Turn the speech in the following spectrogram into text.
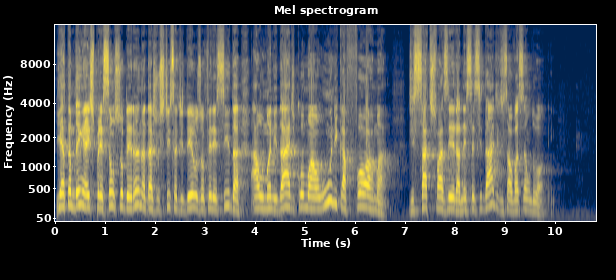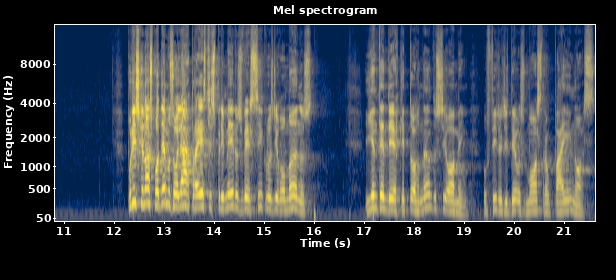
E é também a expressão soberana da justiça de Deus oferecida à humanidade como a única forma de satisfazer a necessidade de salvação do homem. Por isso que nós podemos olhar para estes primeiros versículos de Romanos e entender que, tornando-se homem, o Filho de Deus mostra o Pai em nós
